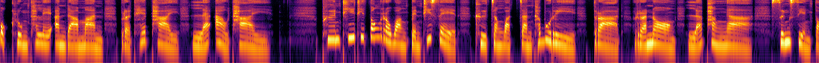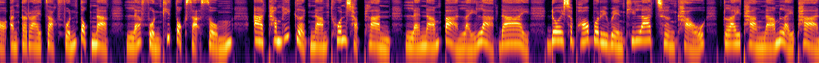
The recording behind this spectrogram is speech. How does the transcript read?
ปกคลุมทะเลอันดามัน ประเทศไทย และอ่าวไทยพื้นที่ที่ต้องระวังเป็นพิเศษ คือจังหวัดจันทบุรี ตราด ระนอง และพังงา ซึ่งเสี่ยงต่ออันตรายจากฝนตกหนัก และฝนที่ตกสะสม อาจทำให้เกิดน้ำท่วมฉับพลัน และน้ำป่าไหลหลากได้ โดยเฉพาะบริเวณที่ลาดเชิงเขา ใกล้ทางน้ำไหลผ่าน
